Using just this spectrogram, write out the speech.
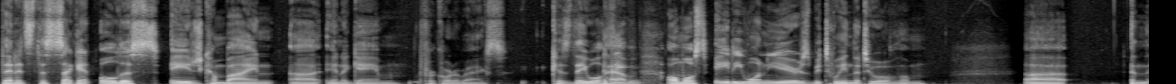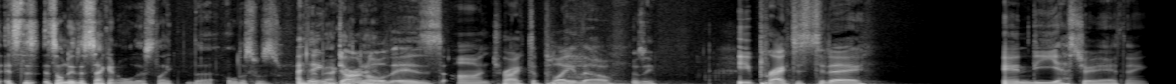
then it's the second oldest age combined uh, in a game for quarterbacks because they will have almost 81 years between the two of them. Uh, and it's this, it's only the second oldest. Like the oldest was. I think in. Darnold is on track to play though. Was he? He practiced today and yesterday, I think.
